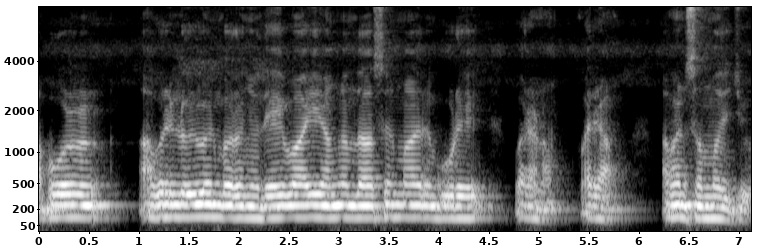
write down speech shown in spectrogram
അപ്പോൾ അവരിൽ ഒരുവൻ പറഞ്ഞു ദയവായി അംഗം ദാസന്മാരും കൂടെ വരണം വരാം അവൻ സമ്മതിച്ചു.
